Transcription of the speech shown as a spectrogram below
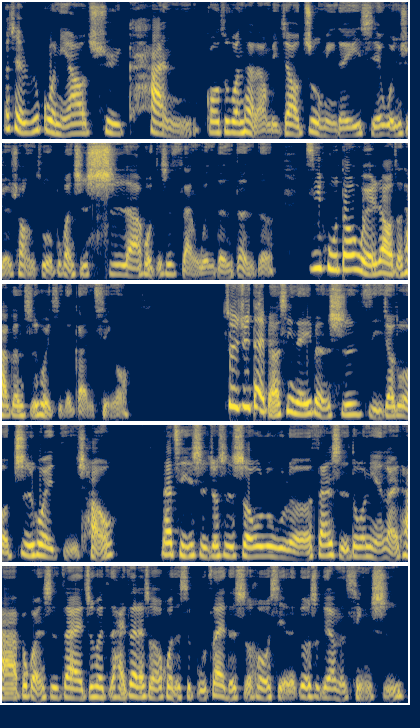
而且如果你要去看高村光太郎比较著名的一些文学创作，不管是诗啊，或者是散文等等的，几乎都围绕着他跟智慧子的感情哦。最具代表性的一本诗集叫做《智慧子钞》，那其实就是收录了三十多年来他不管是在智慧子还在的时候，或者是不在的时候写的各式各样的情诗。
